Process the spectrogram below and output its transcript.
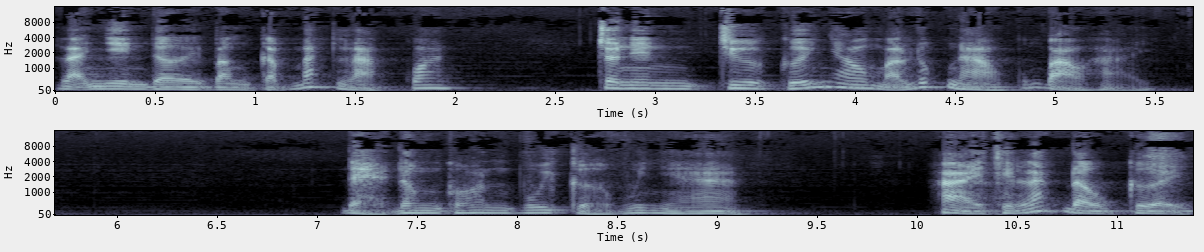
lại nhìn đời bằng cặp mắt lạc quan, cho nên chưa cưới nhau mà lúc nào cũng bảo Hải. Để đông con vui cửa vui nhà. Hải thì lắc đầu cười,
